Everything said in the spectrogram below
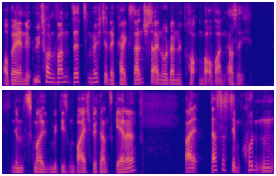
ob er eine Yton-Wand setzen möchte, eine Kalksandstein oder eine Trockenbauwand. Also ich, ich nehme es mal mit diesem Beispiel ganz gerne, weil das ist dem Kunden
